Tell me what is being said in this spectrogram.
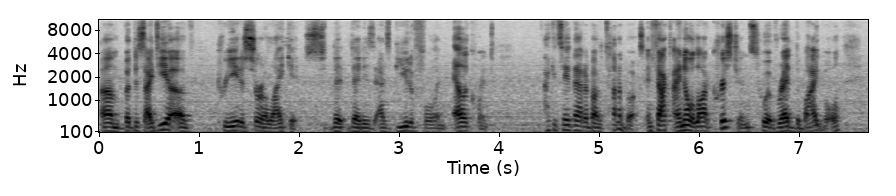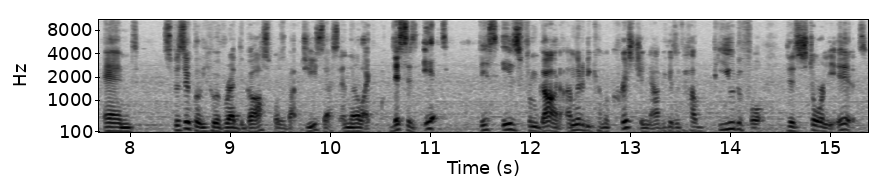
um, but this idea of create a surah like it that, that is as beautiful and eloquent, I can say that about a ton of books. In fact, I know a lot of Christians who have read the Bible and specifically who have read the Gospels about Jesus, and they're like, this is it. This is from God. I'm going to become a Christian now because of how beautiful this story is,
